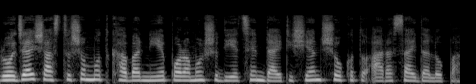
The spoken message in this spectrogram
রোজায় স্বাস্থ্যসম্মত খাবার নিয়ে পরামর্শ দিয়েছেন ডায়েটিশিয়ান শোকত আরা সাইদা লোপা।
